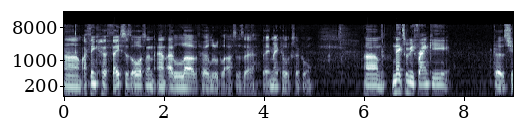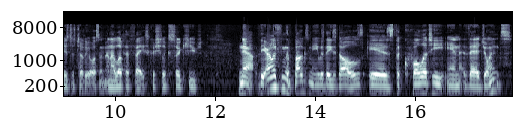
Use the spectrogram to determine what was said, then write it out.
Um, I think her face is awesome, and I love her little glasses there. They make her look so cool. Um, next would be Frankie, because she's just totally awesome, and I love her face because she looks so cute. Now, the only thing that bugs me with these dolls is the quality in their joints.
